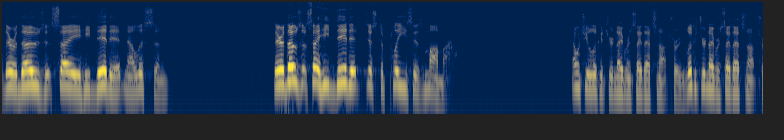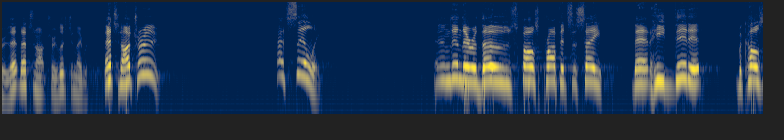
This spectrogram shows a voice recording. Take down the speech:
There are those that say he did it. Now listen. There are those that say he did it just to please his mama. I want you to look at your neighbor and say, That's not true. Look at your neighbor and say, That's not true. That, that's not true. Look at your neighbor. That's not true. That's silly. And then there are those false prophets that say that he did it because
